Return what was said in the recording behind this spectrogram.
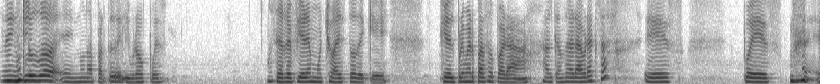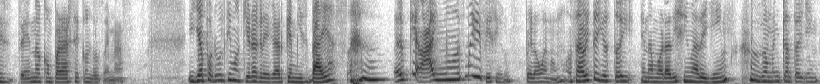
Incluso en una parte del libro, pues, se refiere mucho a esto de que, que el primer paso para alcanzar Abraxas es, pues, este, no compararse con los demás. Y ya por último quiero agregar que mis vallas, es que, ay, no, es muy difícil, pero bueno, o sea, ahorita yo estoy enamoradísima de Jean, o sea, me encanta Jean,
